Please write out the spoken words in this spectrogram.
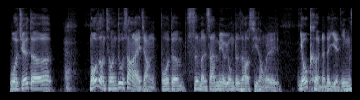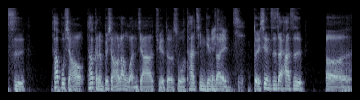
我觉得某种程度上来讲，博德斯门山没有用这套系统的有可能的原因是，他不想要，他可能不想要让玩家觉得说他今天在限，对，限制在他是呃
